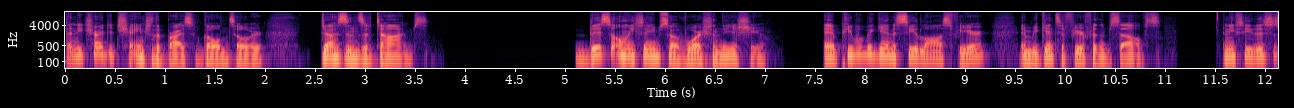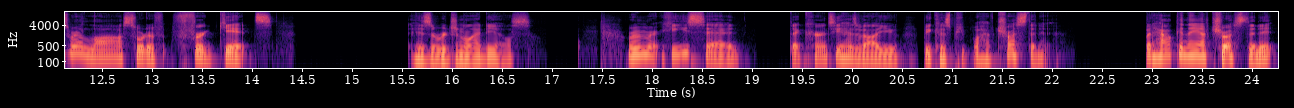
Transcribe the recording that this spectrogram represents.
Then he tried to change the price of gold and silver dozens of times. This only seems to have worsened the issue, and people began to see Law's fear and begin to fear for themselves. And you see, this is where Law sort of forgets his original ideals. Remember, he said that currency has value because people have trust in it. But how can they have trust in it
